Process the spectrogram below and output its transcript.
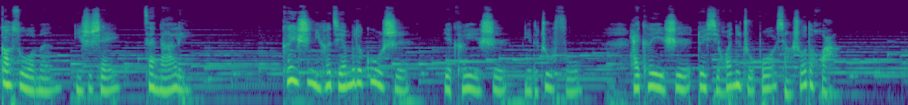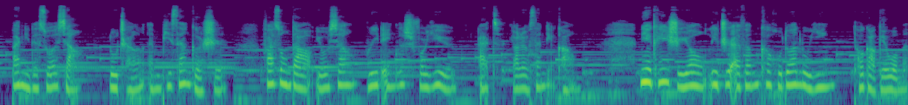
告诉我们你是谁，在哪里？可以是你和节目的故事，也可以是你的祝福，还可以是对喜欢的主播想说的话。把你的所想录成 MP3 格式，发送到邮箱 readenglishforyou at 幺六三点 com。你也可以使用荔枝 FM 客户端录音。投稿给我们，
